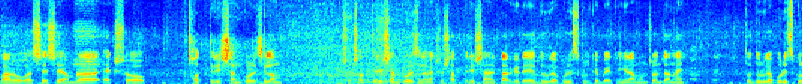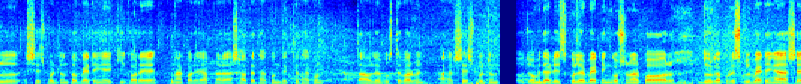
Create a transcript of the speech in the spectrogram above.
বারো ওভার শেষে আমরা একশো ছত্রিশ রান করেছিলাম। একশো ছত্রিশ রান করেছিলাম, একশো সাতত্রিশ রানের টার্গেটে দুর্গাপুর স্কুলকে ব্যাটিংয়ের আমন্ত্রণ জানাই। তো, দুর্গাপুর স্কুল শেষ পর্যন্ত ব্যাটিংয়ে কি করে, না করে, আপনারা সাথে থাকুন, দেখতে থাকুন, তাহলে বুঝতে পারবেন। আর শেষ পর্যন্ত জমিদার স্কুলের ব্যাটিং ঘোষণার পর দুর্গাপুর স্কুল ব্যাটিংয়ে আসে।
